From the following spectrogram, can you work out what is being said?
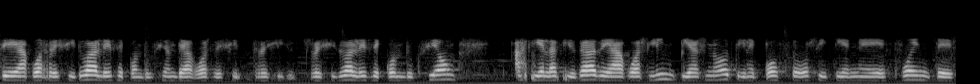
de aguas residuales, de conducción de aguas residuales, de conducción hacia la ciudad de aguas limpias, ¿no? Tiene pozos y tiene fuentes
